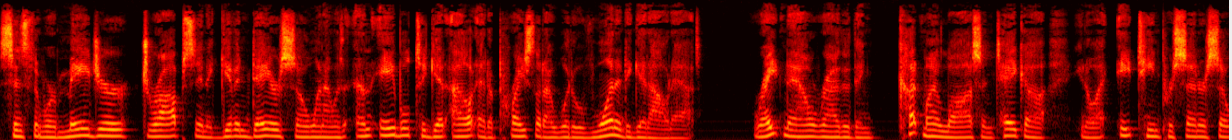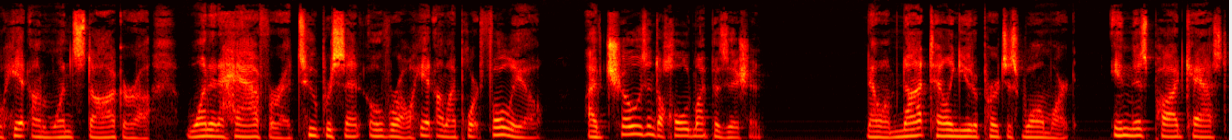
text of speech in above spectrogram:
since there were major drops in a given day or so when I was unable to get out at a price that I would have wanted to get out at, right now, rather than cut my loss and take a you know a 18% or so hit on one stock or a one and a half or a two percent overall hit on my portfolio, I've chosen to hold my position now, I'm not telling you to purchase Walmart. In this podcast,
